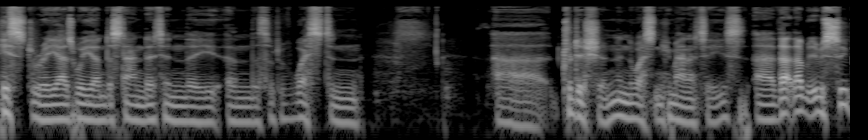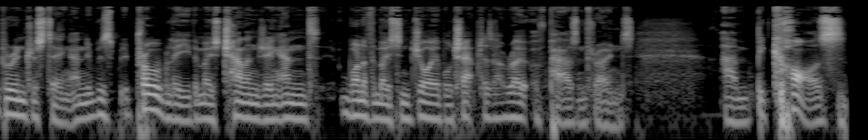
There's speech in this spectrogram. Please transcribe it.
history as we understand it in the in the sort of Western uh, tradition in the Western humanities. Uh, that, that it was super interesting, and it was probably the most challenging and one of the most enjoyable chapters I wrote of Powers and Thrones, um, because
